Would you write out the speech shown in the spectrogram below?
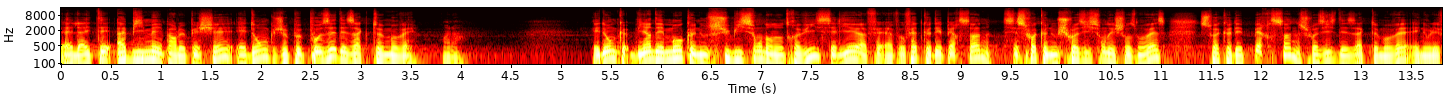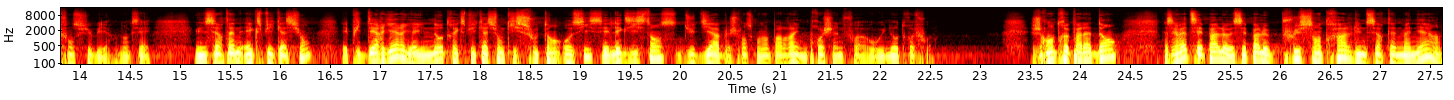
elle, a été abîmée par le péché, et donc je peux poser des actes mauvais. Voilà. Et donc, bien des maux que nous subissons dans notre vie, c'est lié au fait que des personnes, c'est soit que nous choisissons des choses mauvaises, soit que des personnes choisissent des actes mauvais et nous les font subir. Donc c'est une certaine explication. Et puis derrière, il y a une autre explication qui sous-tend aussi, c'est l'existence du diable. Je pense qu'on en parlera une prochaine fois ou une autre fois. Je rentre pas là-dedans, parce qu'en fait, c'est pas le, c'est pas le plus central d'une certaine manière,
